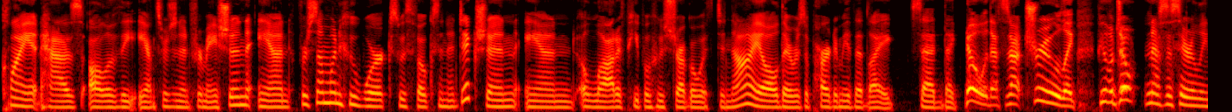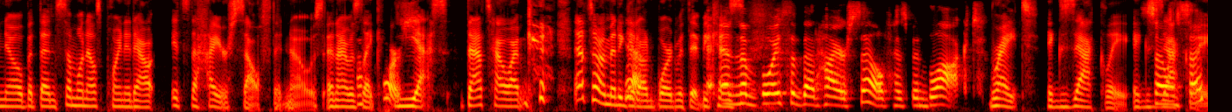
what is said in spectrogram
client has all of the answers and information. And for someone who works with folks in addiction and a lot of people who struggle with denial, there was a part of me that like said, like, no, that's not true. Like people don't necessarily know. But then someone else pointed out it's the higher self that knows. And I was Of like, course. yes, that's how I'm that's how I'm gonna get on board with it because and the voice of that higher self has been blocked. right, exactly. exactly So in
